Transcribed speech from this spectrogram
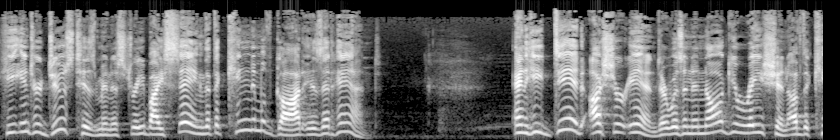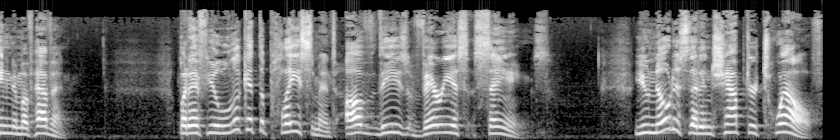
he introduced his ministry by saying that the kingdom of God is at hand. And he did usher in, there was an inauguration of the kingdom of heaven. But if you look at the placement of these various sayings, you notice that in chapter 12,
